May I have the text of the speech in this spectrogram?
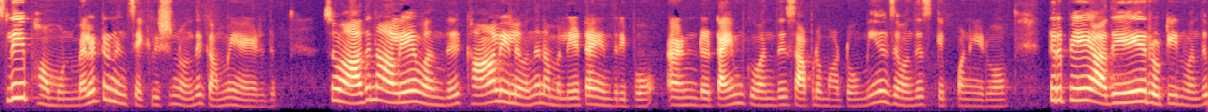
ஸ்லீப் ஹார்மோன் மெலட்டோனின் செக்ரிஷன் வந்து கம்மியாயிடுது. ஸோ அதனாலே வந்து காலையில் வந்து நம்ம லேட்டாக எழுந்திரிப்போம் அண்டு டைமுக்கு வந்து சாப்பிட மாட்டோம். மீல்ஸை வந்து ஸ்கிப் பண்ணிடுவோம். திருப்பியே அதே ரொட்டீன் வந்து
